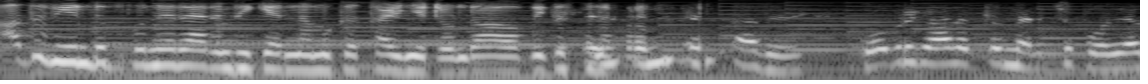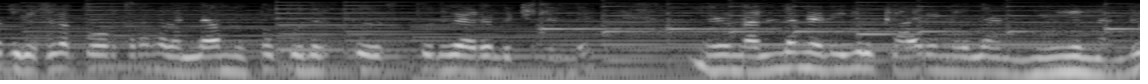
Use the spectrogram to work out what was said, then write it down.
അത് വീണ്ടും പുനരാരംഭിക്കാൻ നമുക്ക് കഴിഞ്ഞിട്ടുണ്ട് ആ വികസന അതെ കോവിഡ് കാലത്ത് നനച്ചു പോയ വികസന പ്രവർത്തനങ്ങളെല്ലാം ഇപ്പൊ പുനഃ പുനരാരംഭിച്ചിട്ടുണ്ട്. നല്ല നിലയിൽ കാര്യങ്ങളെല്ലാം നീങ്ങുന്നുണ്ട്.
